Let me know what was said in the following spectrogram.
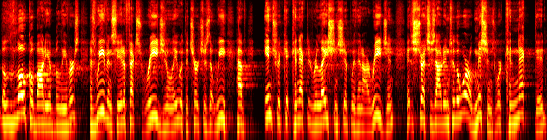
The local body of believers, as we even see it, affects regionally with the churches that we have intricate connected relationship within our region. It stretches out into the world. Missions, we're connected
